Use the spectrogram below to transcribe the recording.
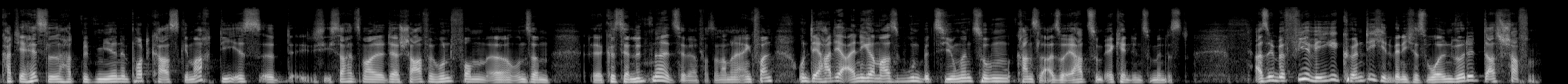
Katja Hessel hat mit mir einen Podcast gemacht. Die ist, äh, ich sage jetzt mal, der scharfe Hund vom äh, unserem äh, Christian Lindner, jetzt wäre mir fast der Name eingefallen. Und der hat ja einigermaßen gute Beziehungen zum Kanzler. Also er hat zum, er kennt ihn zumindest. Also über vier Wege könnte ich, wenn ich das wollen würde, das schaffen.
